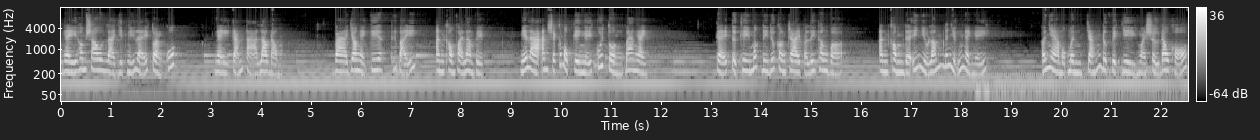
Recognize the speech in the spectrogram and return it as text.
ngày hôm sau là dịp nghỉ lễ toàn quốc, ngày cảm tạ lao động. Và do ngày kia, thứ bảy, anh không phải làm việc. Nghĩa là anh sẽ có một kỳ nghỉ cuối tuần ba ngày. Kể từ khi mất đi đứa con trai và ly thân vợ, anh không để ý nhiều lắm đến những ngày nghỉ. Ở nhà một mình chẳng được việc gì ngoài sự đau khổ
